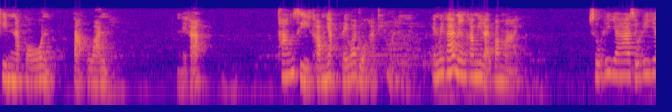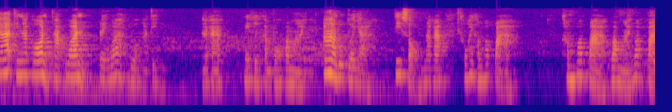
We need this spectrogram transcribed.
ทินกร ตะวันเห็นไหมคะทั้งสี่คำเนี้ยแปลว่าดวงอาทิตย์หมดเลย เห็นไหมคะหนึ่งคำมีหลายความหมาย สุริยา สุริยะ ทินกรตะวัน แปลว่าดวงอาทิตย์นะคะ นี่คือคำพ้องความหมาย อ้าดูตัวอย่างที่สองนะคะเขาให้คำว่าป่าคำว่าป่า ความหมายว่าป่า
